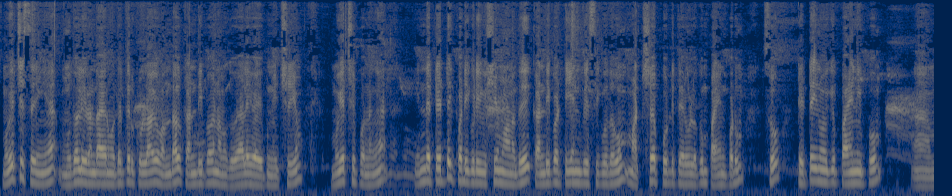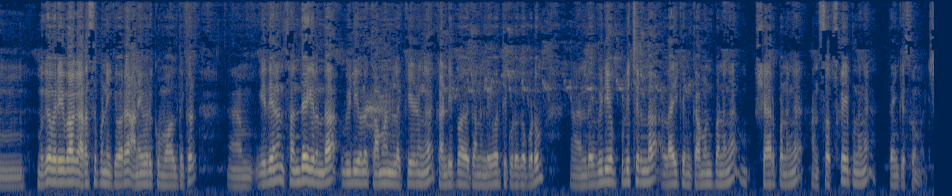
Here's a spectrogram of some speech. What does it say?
முயற்சி செய்யுங்க. முதல் இரண்டாயிரம் இடத்திற்குள்ளாக வந்தால் கண்டிப்பாக நமக்கு வேலை வாய்ப்பு நிச்சயம். முயற்சி பண்ணுங்க. இந்த டெட்டுக்கு படிக்கக்கூடிய விஷயமானது கண்டிப்பாக டிஎன்பிஎஸ்சிக்கு உதவும். மற்ற போட்டித் தேர்வுகளுக்கும் பயன்படும். ஸோ டெட்டை நோக்கி பயணிப்போம். மிக விரைவாக அரசு பணிக்கு வர அனைவருக்கும் வாழ்த்துக்கள். ஏதேனும் சந்தேகம் இருந்தால் வீடியோவில் கமெண்ட்ல கேளுங்க. கண்டிப்பாக அதுக்கான நிவர்த்தி கொடுக்கப்படும். இந்த வீடியோ பிடிச்சிருந்தா லைக் அண்ட் கமெண்ட் பண்ணுங்க ஷேர் பண்ணுங்க அண்ட் சப்ஸ்கிரைப் பண்ணுங்க. Thank you so much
